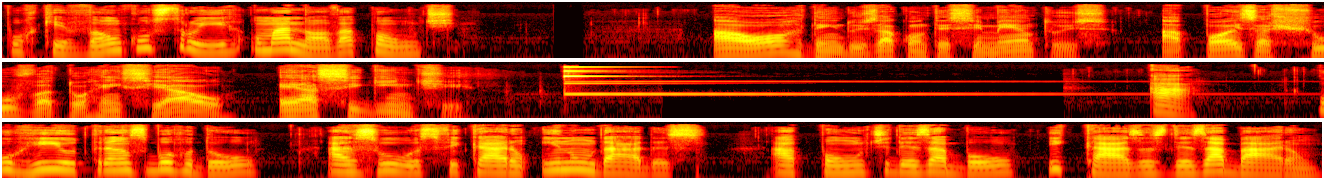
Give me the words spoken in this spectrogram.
Porque vão construir uma nova ponte. A ordem dos acontecimentos após a chuva torrencial é a seguinte: A. O rio transbordou, as ruas ficaram inundadas, a ponte desabou e casas desabaram.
